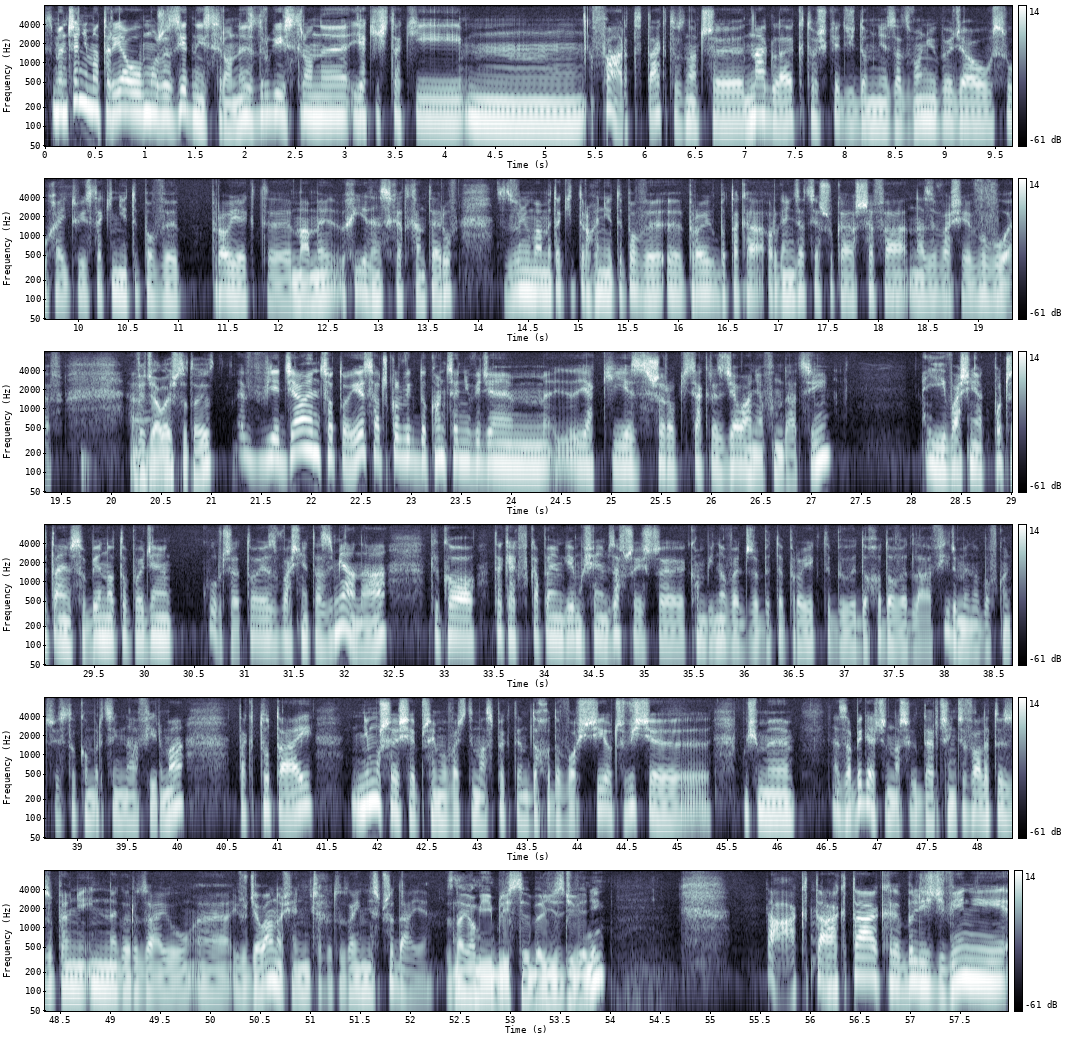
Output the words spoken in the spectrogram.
Zmęczenie materiału może z jednej strony, z drugiej strony jakiś taki mm, fart, tak? To znaczy nagle ktoś kiedyś do mnie zadzwonił i powiedział, słuchaj, tu jest taki nietypowy projekt e, mamy, jeden z headhunterów zadzwonił, mamy taki trochę nietypowy e, projekt, bo taka organizacja szuka szefa, nazywa się WWF. Wiedziałeś, co to jest? Wiedziałem, co to jest, aczkolwiek do końca nie wiedziałem, jaki jest szeroki zakres działania fundacji. I właśnie jak poczytałem sobie, no to powiedziałem, kurczę, to jest właśnie ta zmiana, tylko tak jak w KPMG musiałem zawsze jeszcze kombinować, żeby te projekty były dochodowe dla firmy, no bo w końcu jest to komercyjna firma, tak tutaj nie muszę się przejmować tym aspektem dochodowości. Oczywiście e, musimy zabiegać o naszych darczyńców, ale to jest zupełnie innego rodzaju e, już działalność, ja niczego tutaj nie sprzedaję. Znajomi i bliscy byli zdziwieni? Tak, tak, tak. Byli zdziwieni. E,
